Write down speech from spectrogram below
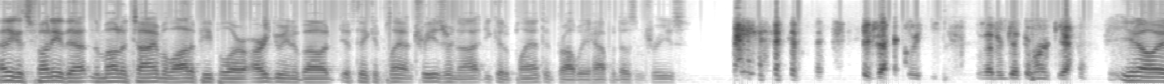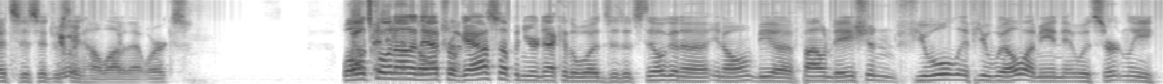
I think it's funny that in the amount of time a lot of people are arguing about if they could plant trees or not, you could have planted probably half a dozen trees. exactly. Let them get to work, yeah. You know, it's just interesting how a lot of that works. Well, well what's going on in natural gas up in your neck of the woods? Is it still going to, you know, be a foundation fuel, if you will? I mean, it was certainly,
